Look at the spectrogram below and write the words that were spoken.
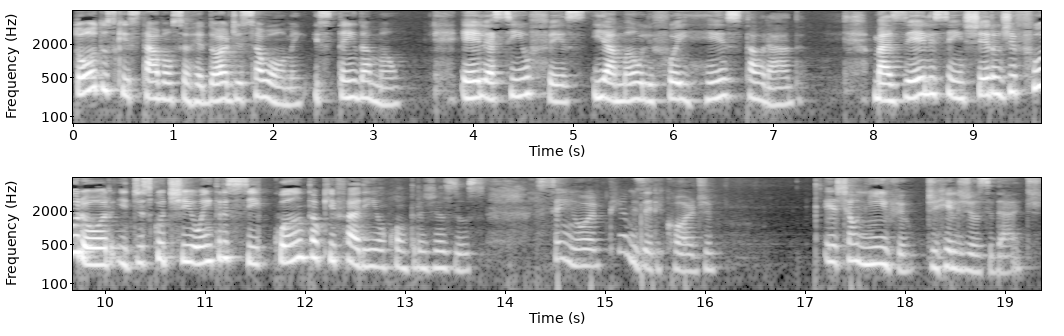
todos que estavam ao seu redor, disse ao homem: Estenda a mão. Ele assim o fez, e a mão lhe foi restaurada. Mas eles se encheram de furor e discutiam entre si quanto ao que fariam contra Jesus. Senhor, tenha misericórdia. Este é o nível de religiosidade.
